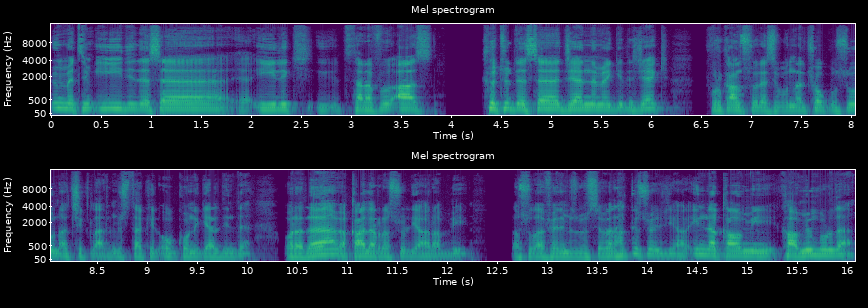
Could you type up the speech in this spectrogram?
ümmetim iyiydi dese e, iyilik tarafı az kötü dese cehenneme gidecek. Furkan suresi bunları çok uzun açıklar müstakil o konu geldiğinde orada ve kâle Resul ya Rabbi Resulullah Efendimiz bu sefer hakkı söylüyor. İnne kavmi, kavmin burada.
